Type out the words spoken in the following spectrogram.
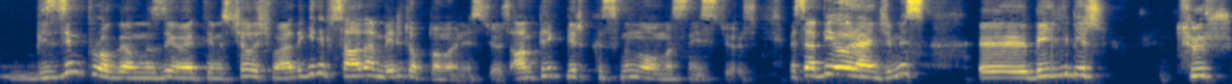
bizim programımızda yönettiğimiz çalışmalarda gidip sağdan veri toplamanı istiyoruz. Ampirik bir kısmının olmasını istiyoruz. Mesela bir öğrencimiz e, belli bir tür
